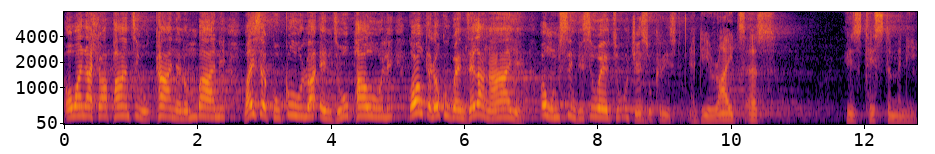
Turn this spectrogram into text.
owalahlwa phansi ukhanya nombani wayeseguqulwa enziwa konke lokhu kwenzeka ngaye ongumsindisi wethu uJesu Kristu And he writes us his testimony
